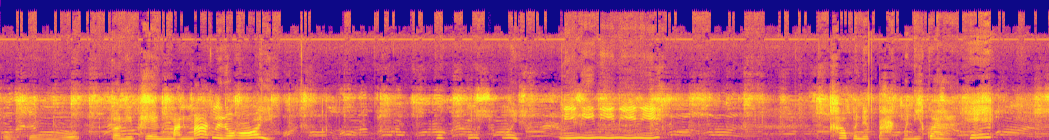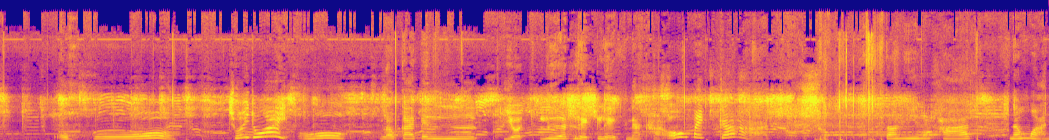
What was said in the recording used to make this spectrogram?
โอ้โห ตอนนี้เพลงมันมากเลยด้วยอุ๊ยนีหนีหนีหนีหนีเข้าไปในปากมันดีกว่า เฮ้ โอ้โห ช่วยด้วย โอ้ เรากลายเป็นหยดเลือดเล็กๆนะคะ โอ้ my god ตอนนี้นะคะ น้ำหวาน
